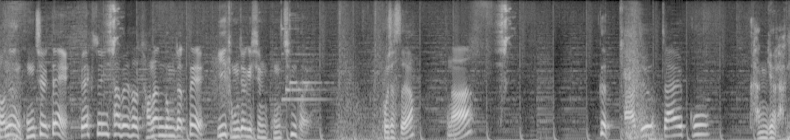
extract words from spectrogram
저는 공 칠 때 백스윙 탑에서 전환 동작 때 이 동작이 지금 공 친 거예요. 보셨어요? 하나, 끝. 아주 짧고 간결하게.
